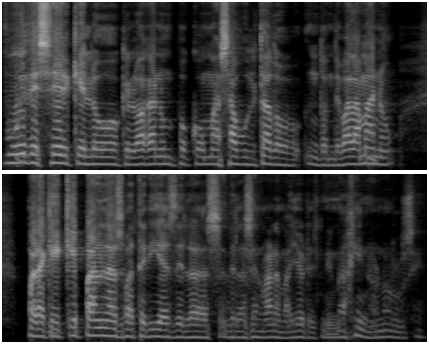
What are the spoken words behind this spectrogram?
puede ser que lo, que lo hagan un poco más abultado donde va la mano para que quepan las baterías de las, de las hermanas mayores, me imagino, no lo sé.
